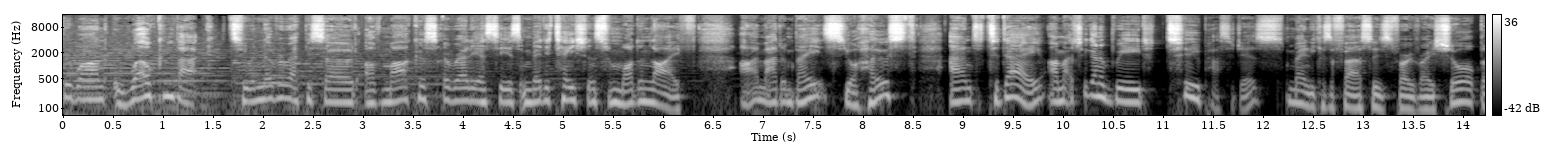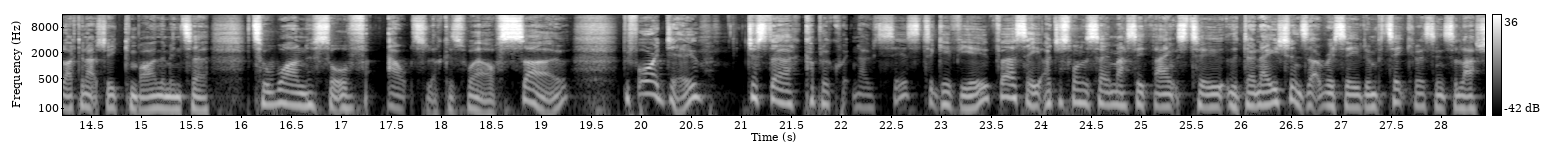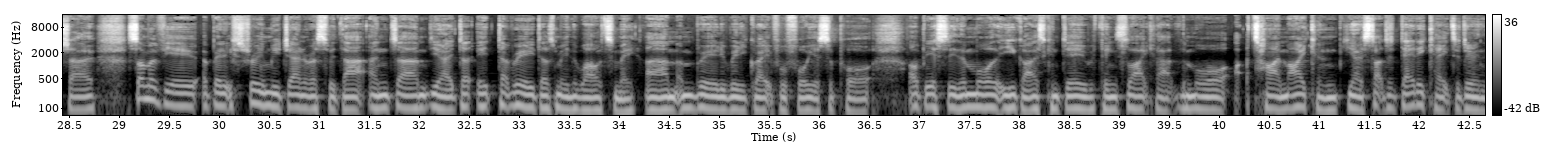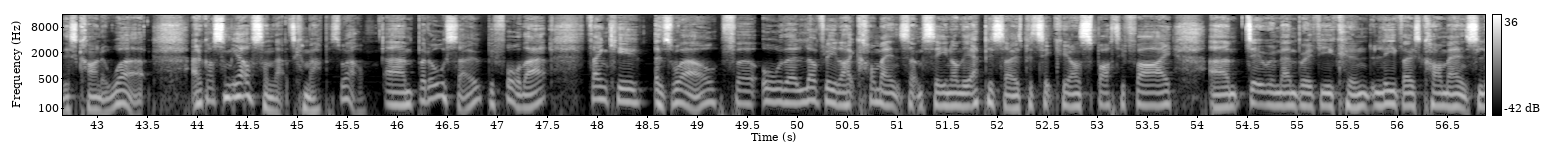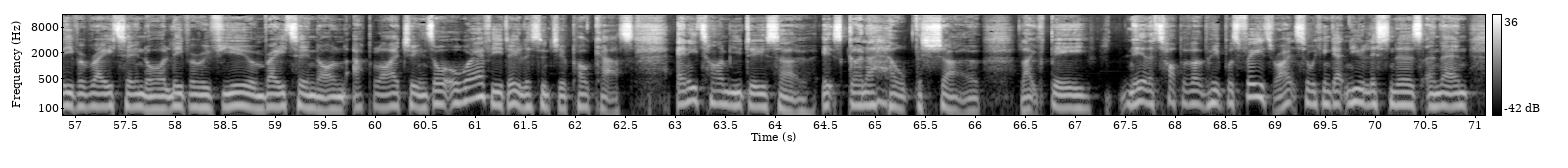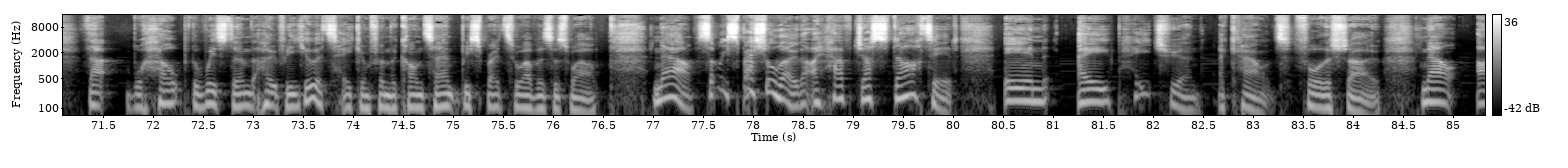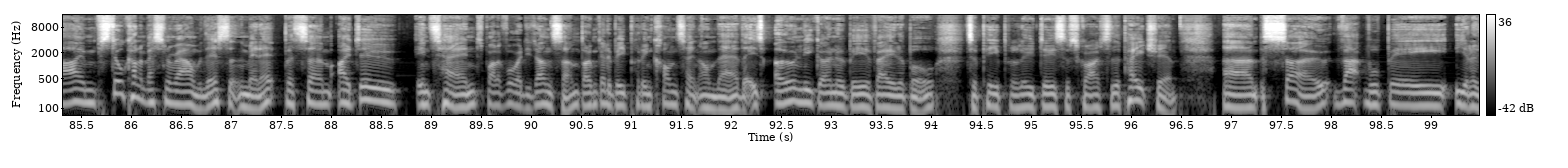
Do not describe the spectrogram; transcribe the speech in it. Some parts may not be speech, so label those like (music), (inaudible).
everyone. Welcome back to another episode of Marcus Aurelius' Meditations for Modern Life. I'm Adam Bates, your host, and today I'm actually going to read two passages, mainly because the first is very, very short, but I can actually combine them into to one sort of outlook as well. So, before I do, just a couple of quick notices to give you. Firstly, I just want to say massive thanks to the donations that I've received, in particular since the last show. Some of you have been extremely generous with that, and um, you know it, it, really does mean the world to me. Um, I'm really, really grateful for your support. Obviously, the more that you guys can do with things like that, the more time I can you know start to dedicate to doing this kind of work. And I've got something else on that to come up as well. Um, but also before that, thank you as well for all the lovely like comments comments that I'm seeing on the episodes, particularly on Spotify. Um, do remember if you can leave those comments, leave a rating or leave a review and rating on Apple iTunes or, or wherever you do listen to your podcasts. Anytime you do so, it's going to help the show like be near the top of other people's feeds, right? So we can get new listeners and then that will help the wisdom that hopefully you have taken from the content be spread to others as well. Now, something special though that I have just started in a Patreon account for the show. Now, I'm still kind of messing around with this at the minute, but um, I do intend, well, I've already done some, but I'm going to be putting content on there that is only going to be available to people who do subscribe to the Patreon. Um, so that will be, you know,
